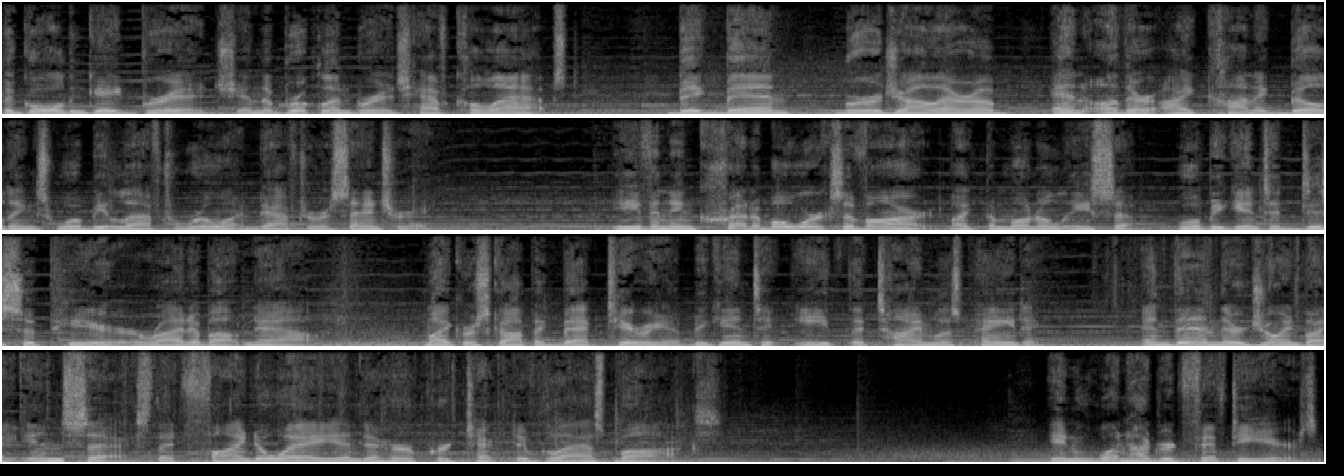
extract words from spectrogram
The Golden Gate Bridge and the Brooklyn Bridge have collapsed. Big Ben, Burj Al Arab, and other iconic buildings will be left ruined after a century. Even incredible works of art like the Mona Lisa will begin to disappear right about now. Microscopic bacteria begin to eat the timeless painting, and then they're joined by insects that find a way into her protective glass box. In 150 years,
